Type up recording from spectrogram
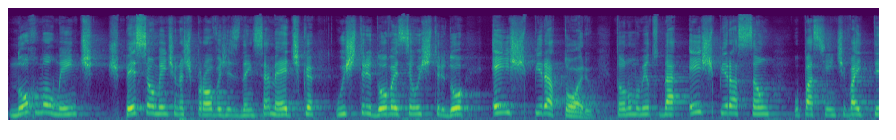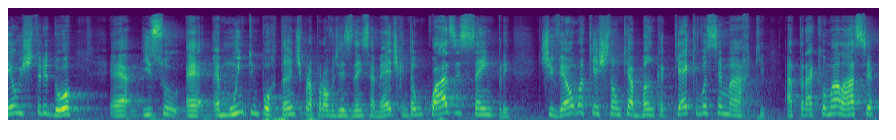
normalmente, especialmente nas provas de residência médica, o estridor vai ser um estridor expiratório. Então, no momento da expiração, o paciente vai ter o estridor. É, isso é, é muito importante para a prova de residência médica. Então, quase sempre, tiver uma questão que a banca quer que você marque, a traqueomalácia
